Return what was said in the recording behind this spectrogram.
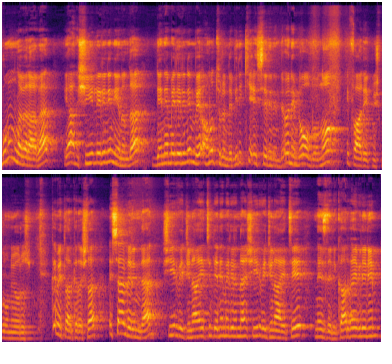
Bununla beraber yani şiirlerinin yanında denemelerinin ve anı türünde bir iki eserinin de önemli olduğunu ifade etmiş bulunuyoruz. Kıymetli arkadaşlar eserlerinden şiir ve cinayetin denemelerinden şiir ve cinayeti Nezleli Karga'yı.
